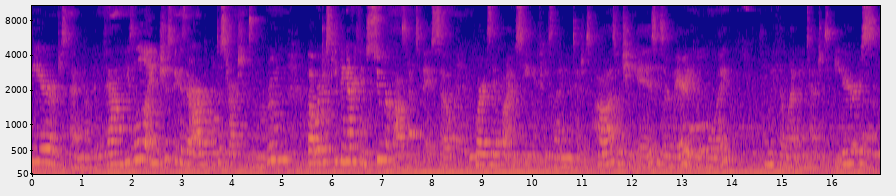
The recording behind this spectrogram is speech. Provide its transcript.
fear. I'm just petting up and down. He's a little anxious because there are a couple distractions in the room, but we're just keeping everything super positive today. So, for example, I'm seeing if he's letting me touch his paws, which he is. He's a very good boy. Seeing if he'll let me touch his ears.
